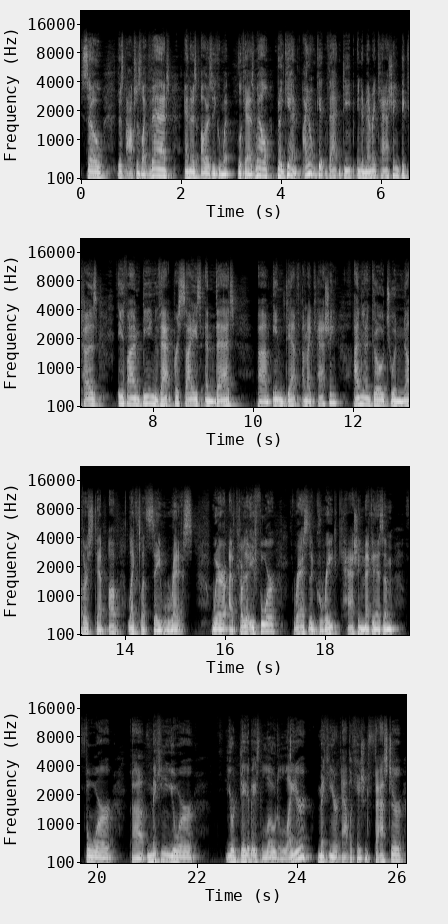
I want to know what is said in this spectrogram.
So there's options like that, and there's others you can look at as well. But again, I don't get that deep into memory caching because if I'm being that precise and that um, in depth on my caching, I'm going to go to another step up, like let's say Redis, where I've covered that before. Redis is a great caching mechanism for uh, making your your database load lighter, making your application faster,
